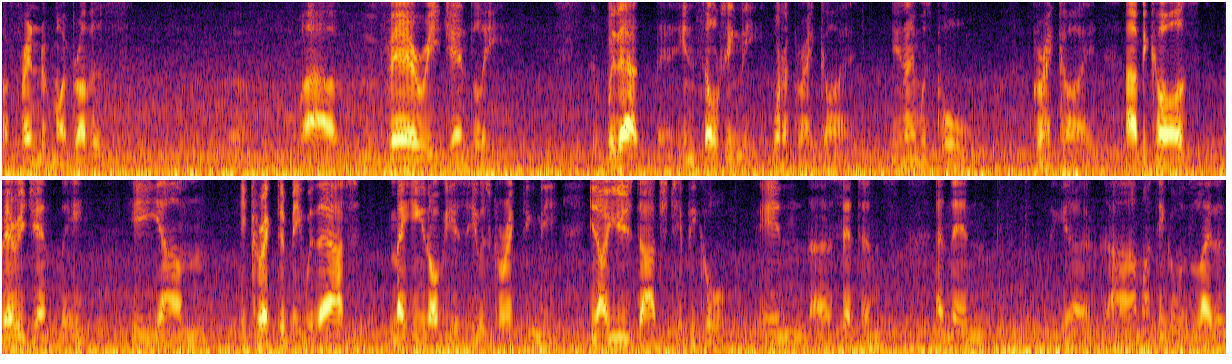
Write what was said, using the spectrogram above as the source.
a friend of my brother's uh, uh very gently, without insulting me, what a great guy. His name was Paul. Great guy. Uh, because very gently, he, um, he corrected me without making it obvious he was correcting me. You know, I used archetypical in a sentence, and then, you know, um, I think it was later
